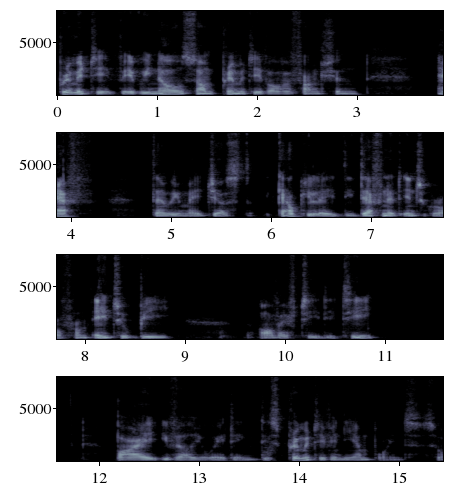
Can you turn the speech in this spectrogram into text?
primitive, if we know some primitive of a function f, then we may just calculate the definite integral from a to b of ft dt by evaluating this primitive in the endpoints, so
